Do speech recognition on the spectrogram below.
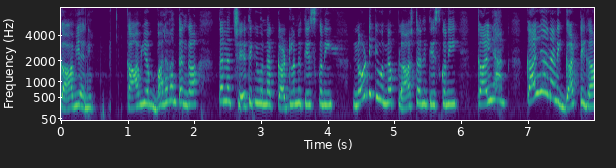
కావ్యని కావ్య బలవంతంగా తన చేతికి ఉన్న కట్లను తీసుకుని నోటికి ఉన్న ప్లాస్టర్ని తీసుకుని కళ్యాణ్ కళ్యాణ్ అని గట్టిగా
